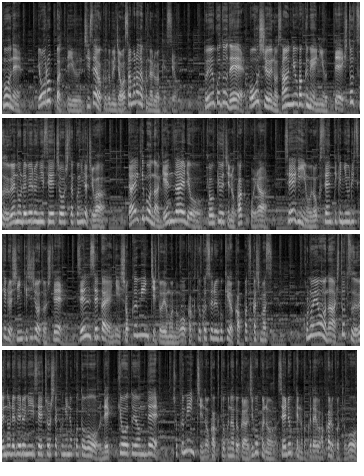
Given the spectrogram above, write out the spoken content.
もうねヨーロッパっていう小さい枠組みじゃ収まらなくなるわけですよ。ということで欧州の産業革命によって一つ上のレベルに成長した国たちは大規模な原材料供給地の確保や製品を独占的に売りつける新規市場として全世界に植民地というものを獲得する動きが活発化しますこのような一つ上のレベルに成長した国のことを列強と呼んで植民地の獲得などから自国の勢力圏の拡大を図ることを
